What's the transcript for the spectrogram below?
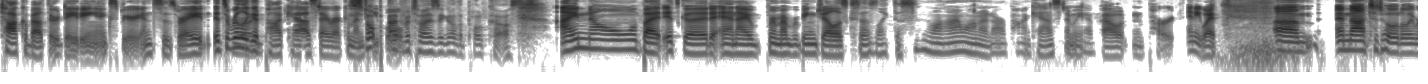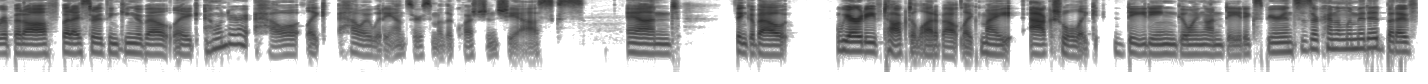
talk about their dating experiences. Right? It's a really Right. good podcast. I recommend Stop people. advertising other podcasts. I know, but it's good. And I remember being jealous because I was like, this is what I wanted our podcast to be about in part. Anyway, um, and not to totally rip it off, but I started thinking about like, I wonder how like how I would answer some of the questions she asks. And think about we already have talked a lot about like my actual like dating, going on date experiences are kind of limited, but I've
